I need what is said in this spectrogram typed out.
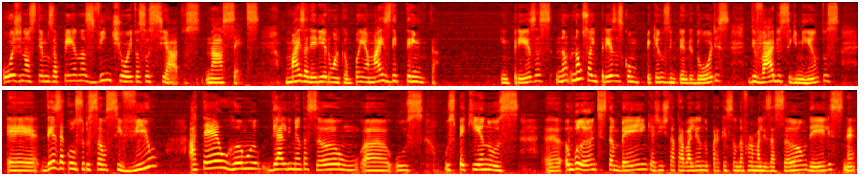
Hoje nós temos apenas 28 associados na ASETS, mas aderiram à campanha mais de 30 empresas, não, não só empresas como pequenos empreendedores de vários segmentos, é, desde a construção civil até o ramo de alimentação, uh, os, os pequenos uh, ambulantes também, que a gente está trabalhando para a questão da formalização deles, né?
